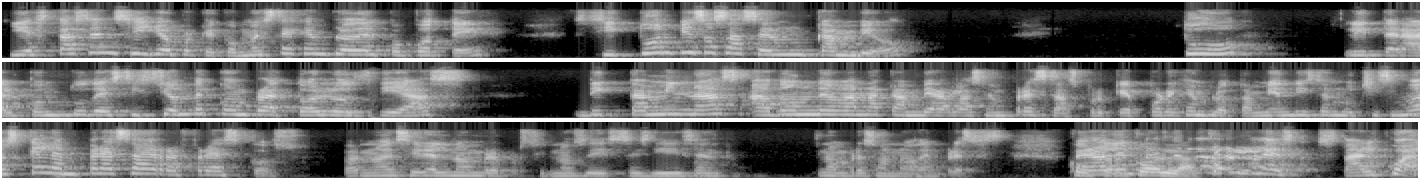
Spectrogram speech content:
y está sencillo porque como este ejemplo del popote, si tú empiezas a hacer un cambio, tú, literal, con tu decisión de compra todos los días, dictaminas a dónde van a cambiar las empresas, porque, por ejemplo, también dicen muchísimo, es que la empresa de refrescos, para no decir el nombre, por si no sé si dicen nombres o no de empresas, pero la empresa de refrescos, tal cual,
